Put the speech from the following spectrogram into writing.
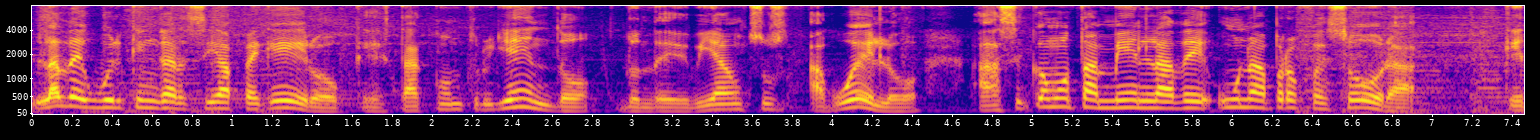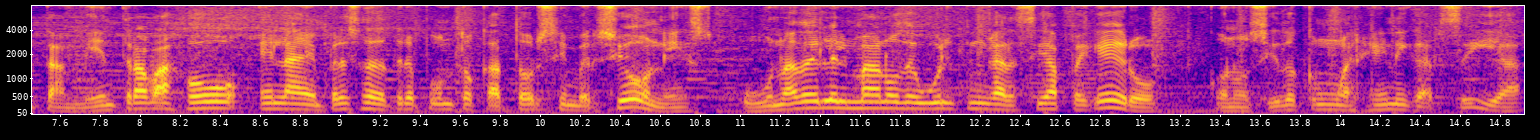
la de Wilkin García Peguero que está construyendo donde vivían sus abuelos, así como también la de una profesora que también trabajó en la empresa de 3.14 Inversiones, una del hermano de Wilkin García Peguero, conocido como Argeni García,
